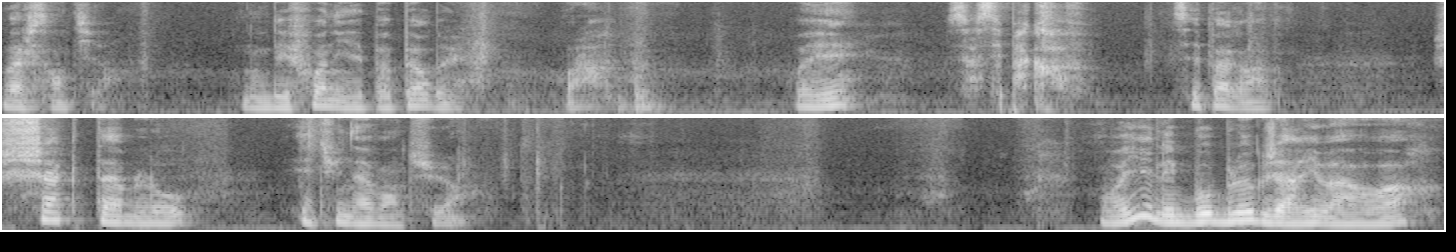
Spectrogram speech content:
va le sentir. Donc des fois, n'ayez pas peur de... Voilà. Vous voyez? Ça, c'est pas grave. C'est pas grave. Chaque tableau est une aventure. Vous voyez les beaux bleus que j'arrive à avoir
